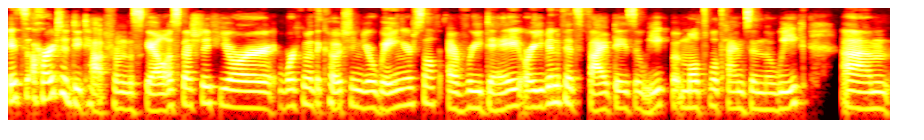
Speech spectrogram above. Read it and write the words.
It's hard to detach from the scale, especially if you're working with a coach and you're weighing yourself every day, or even if it's five days a week, but multiple times in the week. Um,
